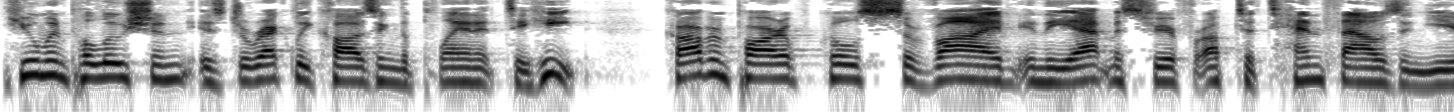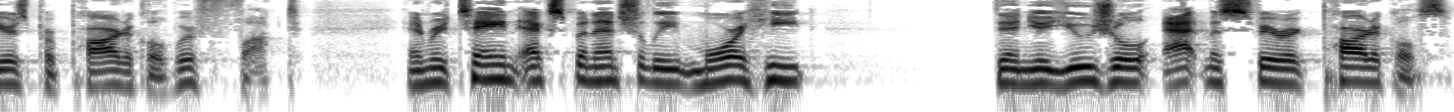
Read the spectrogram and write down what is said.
human pollution is directly causing the planet to heat. Carbon particles survive in the atmosphere for up to 10,000 years per particle. We're fucked. And retain exponentially more heat than your usual atmospheric particles.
